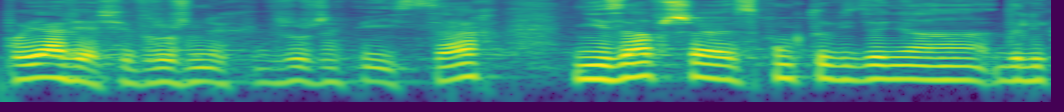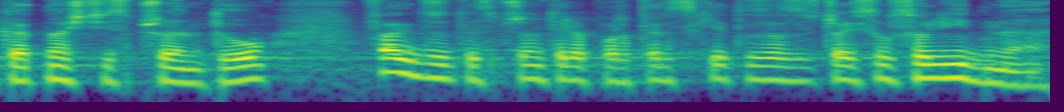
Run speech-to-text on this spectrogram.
pojawia się w różnych, w różnych miejscach. Nie zawsze z punktu widzenia delikatności sprzętu. Fakt, że te sprzęty reporterskie to zazwyczaj są solidne.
